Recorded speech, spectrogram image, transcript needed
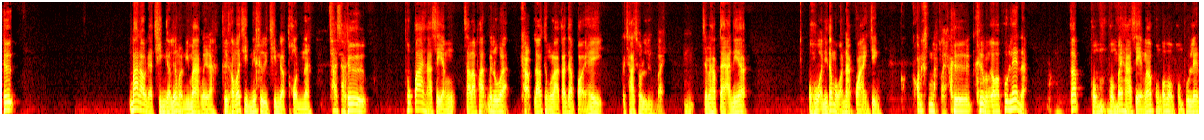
คือ บ้านเราเนี่ยชินกับเรื่องแบบนี้มากเลยนะคือคำว่าชินนี่คือชินแบบทนนะใช่ใช่คือทุกป้ายหาเสียงสารพัดไม่รู้แหละครับ แล้วถึงเวลาก็จะปล่อยให้ประชาชนลืมไปใช่ไหมครับ แต่อันเนี้ยโอ้โหอันนี้ต้องบอกว่าหนักกว่าจริงค่อนข้างหนักเลยครับคือ คือเหมือนกับว่าพูดเล่นอะก็ผมผมไปหาเสียงแล้ว ผมก็บอกผมพูดเล่น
